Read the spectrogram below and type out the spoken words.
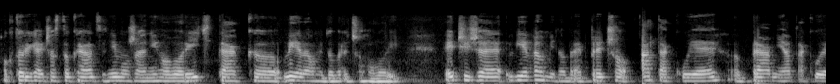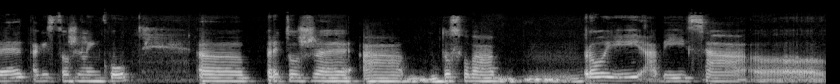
o ktorých aj častokrát nemôže ani hovoriť, tak e, vie veľmi dobre, čo hovorí. Je, čiže vie veľmi dobre, prečo atakuje, právne atakuje takisto Žilinku, Uh, pretože a doslova brojí, aby sa uh,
